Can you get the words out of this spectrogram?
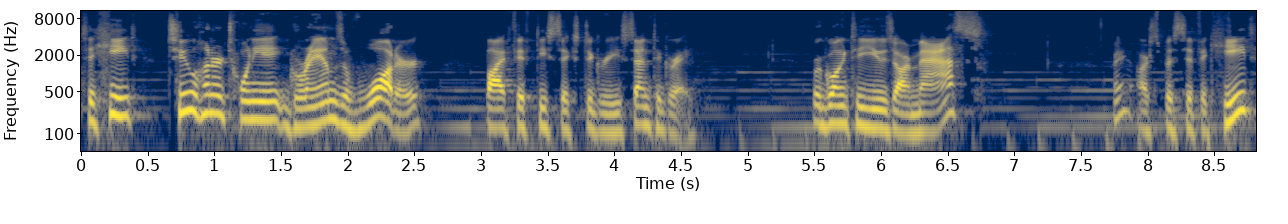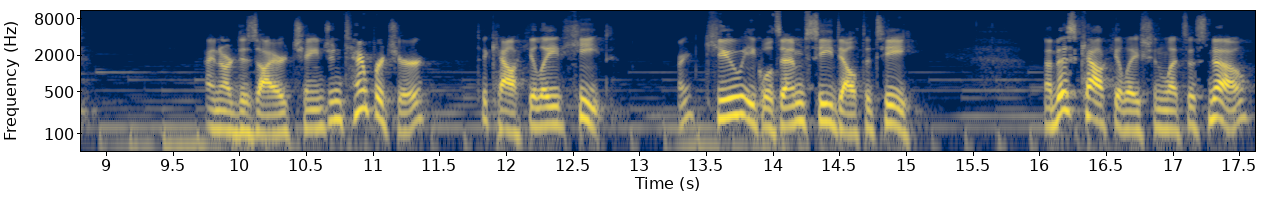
to heat 228 grams of water by 56 degrees centigrade. We're going to use our mass, right, our specific heat, and our desired change in temperature to calculate heat. Right? Q equals mc delta T. Now this calculation lets us know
